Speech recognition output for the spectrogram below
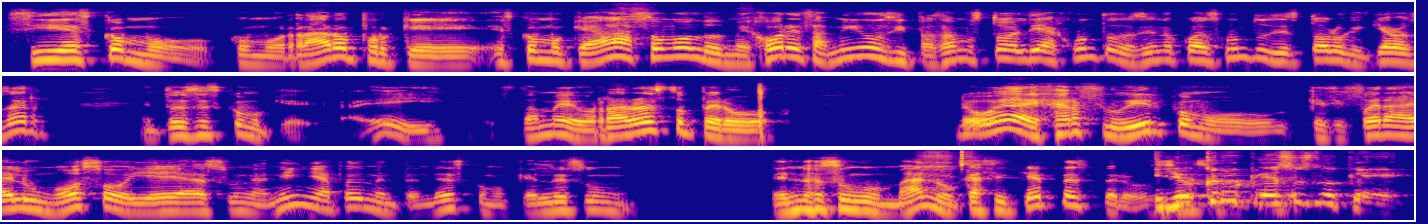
sí es como, como raro porque es como que, ah, somos los mejores amigos y pasamos todo el día juntos haciendo cosas juntos y es todo lo que quiero hacer. Entonces es como que, hey, está medio raro esto, pero lo voy a dejar fluir como que si fuera él un oso y ella es una niña, pues, ¿me entendés? Como que él es un, él no es un humano, casi que, pues, pero... Y yo creo que eso es lo que,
